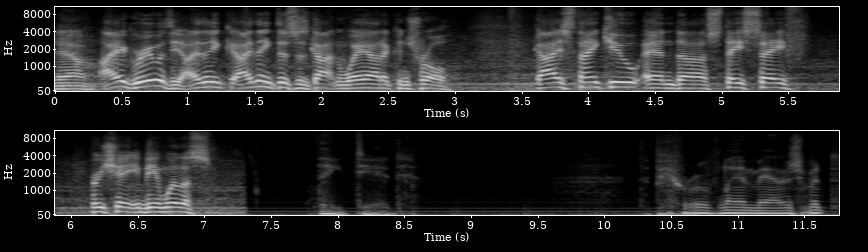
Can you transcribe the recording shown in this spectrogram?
Yeah, I agree with you. I think I think this has gotten way out of control. Guys, thank you and uh, stay safe. Appreciate you being with us. They did. The Bureau of Land Management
